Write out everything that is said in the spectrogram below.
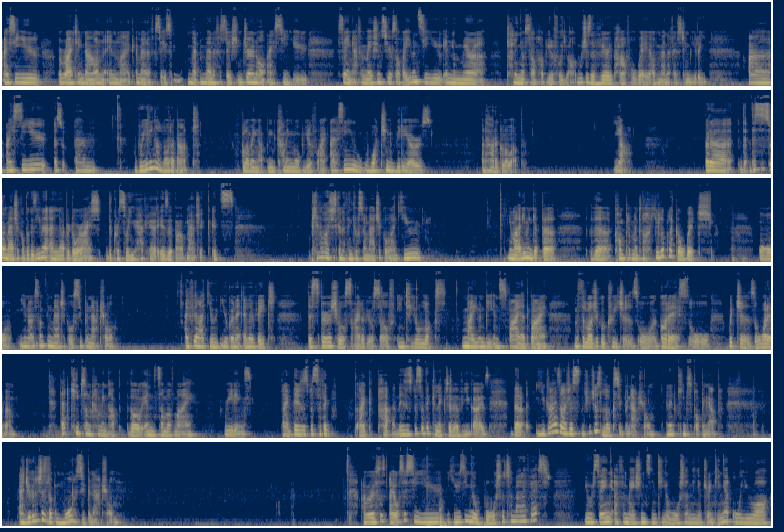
I see you writing down in like a manifestation ma manifestation journal. I see you saying affirmations to yourself. I even see you in the mirror telling yourself how beautiful you are, which is a very powerful way of manifesting beauty. Uh, I see you as um, reading a lot about glowing up and becoming more beautiful. I, I see you watching videos on how to glow up. Yeah. But uh, th this is so magical because even a labradorite, the crystal you have here, is about magic. It's people are just gonna think you're so magical. Like you you might even get the the compliment, oh, you look like a witch or, you know, something magical, supernatural. I feel like you, you're going to elevate the spiritual side of yourself into your looks. You might even be inspired by mythological creatures or goddess or witches or whatever. That keeps on coming up though in some of my readings. Like there's a specific like there's a specific collective of you guys that you guys are just you just look supernatural and it keeps popping up and you're gonna just look more supernatural I also, I also see you using your water to manifest. You're saying affirmations into your water and then you're drinking it, or you are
